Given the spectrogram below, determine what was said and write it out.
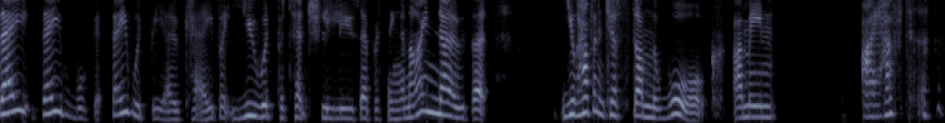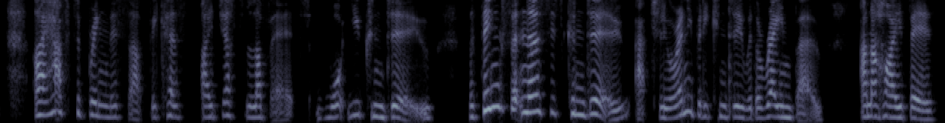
they they will get they would be okay but you would potentially lose everything. And i know that you haven't just done the walk. I mean I have to I have to bring this up because I just love it. What you can do, the things that nurses can do, actually, or anybody can do with a rainbow and a high vis.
